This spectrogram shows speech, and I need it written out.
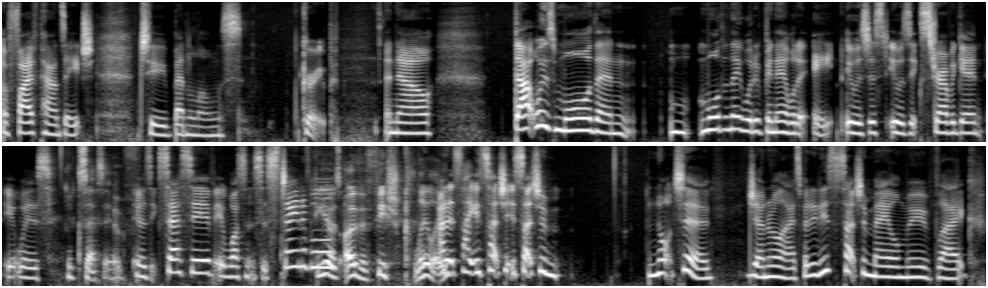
of 5 pounds each to Benelong's group. And now that was more than more than they would have been able to eat. It was just it was extravagant. It was Excessive. it was excessive. It wasn't sustainable. Yeah, it was overfished, clearly. and it's like it's such it's such a not to generalize, but it is such a male move. Like,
